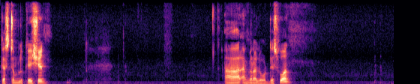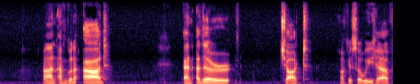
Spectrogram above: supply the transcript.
custom location. And I'm gonna load this one. And I'm gonna add another chart. Okay so we have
